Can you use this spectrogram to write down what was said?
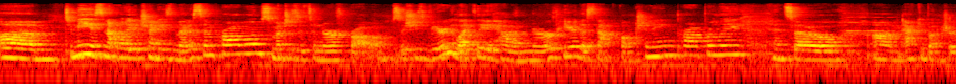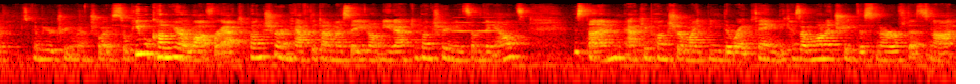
um, to me, it's not really a Chinese medicine problem so much as it's a nerve problem. So she's very likely to have a nerve here that's not functioning properly. And so um, acupuncture is gonna be your treatment of choice. So people come here a lot for acupuncture and half the time I say you don't need acupuncture, you need something else. this time acupuncture might be the right thing because I want to treat this nerve that's not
